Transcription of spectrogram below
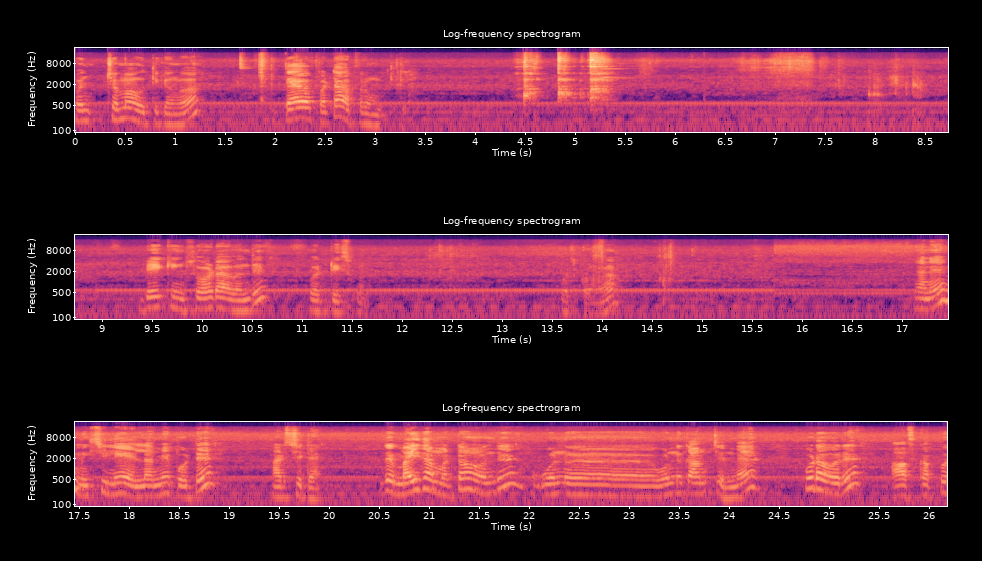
கொஞ்சமாக ஊற்றிக்கோங்க தேவைப்பட்டால் அப்புறம் ஊற்றிக்கலாம் பேக்கிங் சோடா வந்து ஒரு டீஸ்பூன். போட்டுக்கோங்க. நான் மிக்சிலே எல்லாமே போட்டு அடிச்சிட்டேன். இது மைதா மட்டும் வந்து ஒன்று ஒன்று காமிச்சிருந்தேன். கூட ஒரு ஆஃப் கப்பு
